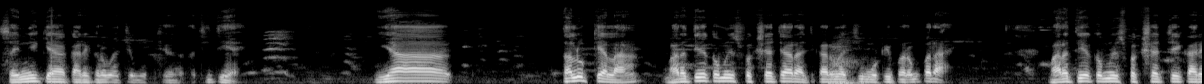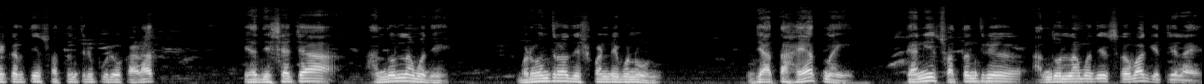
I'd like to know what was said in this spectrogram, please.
सैनिक या कार्यक्रमाचे मुख्य अतिथी आहे. या तालुक्याला भारतीय कम्युनिस्ट पक्षाच्या राजकारणाची मोठी परंपरा आहे. भारतीय कम्युनिस्ट पक्षाचे कार्यकर्ते स्वातंत्र्यपूर्व काळात या देशाच्या आंदोलनामध्ये बळवंतराव देशपांडे म्हणून जे आता हयात नाही त्यांनी स्वातंत्र्य आंदोलनामध्ये सहभाग घेतलेला आहे.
